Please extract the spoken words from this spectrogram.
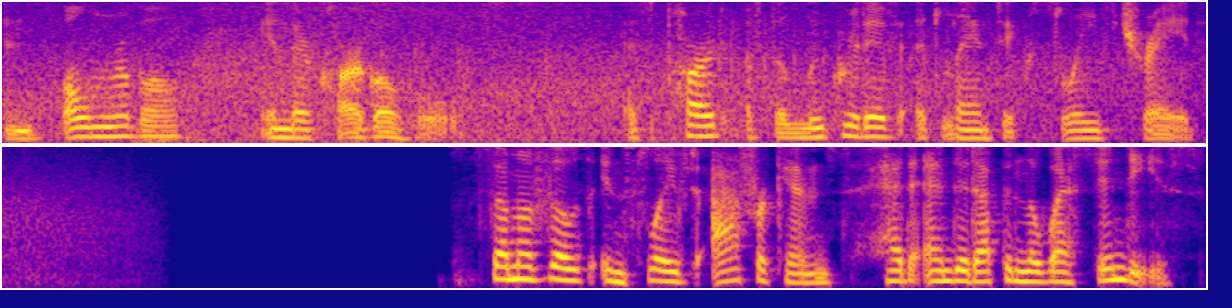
and vulnerable in their cargo holds, as part of the lucrative Atlantic slave trade. Some of those enslaved Africans had ended up in the West Indies,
